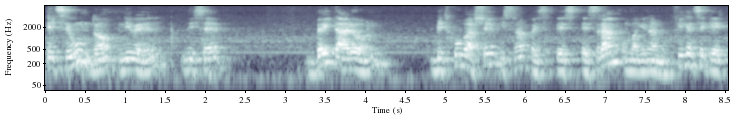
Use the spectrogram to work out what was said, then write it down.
el segundo nivel dice, Beit Aaron, Bithu Hashem, Isram, es, es- Esram Umaginanu. Fíjense que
